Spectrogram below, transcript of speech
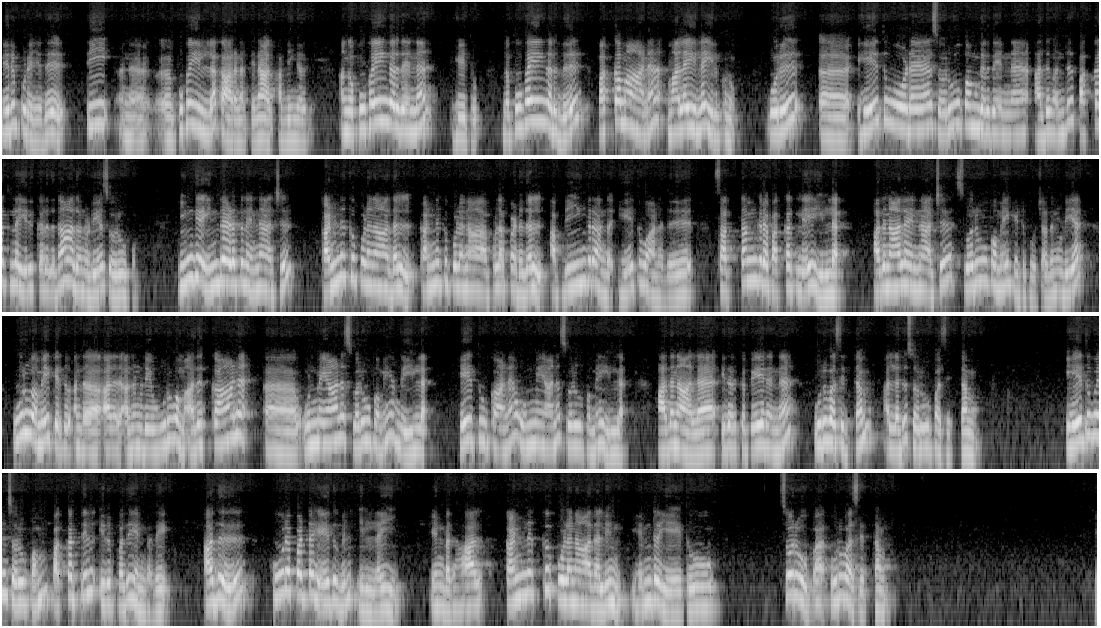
நெருப்புடையது. தீ புகையில்ல காரணத்தினால் அப்படிங்கிறது. அங்க புகைங்கிறது என்ன? ஹேத்து இந்த புகைங்கிறது பக்கமான மலையில இருக்கணும். ஒரு ஹேதுவோட சொரூபம்ங்கிறது என்ன? அது வந்து பக்கத்துல இருக்கிறது தான் அதனுடைய சொரூபம். இங்க இந்த இடத்துல என்ன ஆச்சு? கண்ணுக்கு புலனாதல் கண்ணுக்கு புலனா புலப்படுதல் அப்படிங்கிற அந்த ஹேதுவானது சத்தம்ங்கிற பக்கத்திலே இல்லை. அதனால என்ன ஆச்சு? ஸ்வரூபமே கெட்டு போச்சு. அதனுடைய உருவமே கெது அந்த அதனுடைய உருவம் அதற்கான உண்மையான ஸ்வரூபமே அங்க இல்லை. ஹேத்துக்கான உண்மையான ஸ்வரூபமே இல்லை. அதனால இதற்கு பேர் என்ன? உருவ சித்தம் அல்லது சொரூப சித்தம். ஏதுவின் சொரூபம் பக்கத்தில் இருப்பது என்பதே. அது கூறப்பட்ட ஏதுவில் இல்லை என்பதால் கண்ணுக்கு புலனாதலின் என்ற ஏது? சொரூப உருவ சித்தம்.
